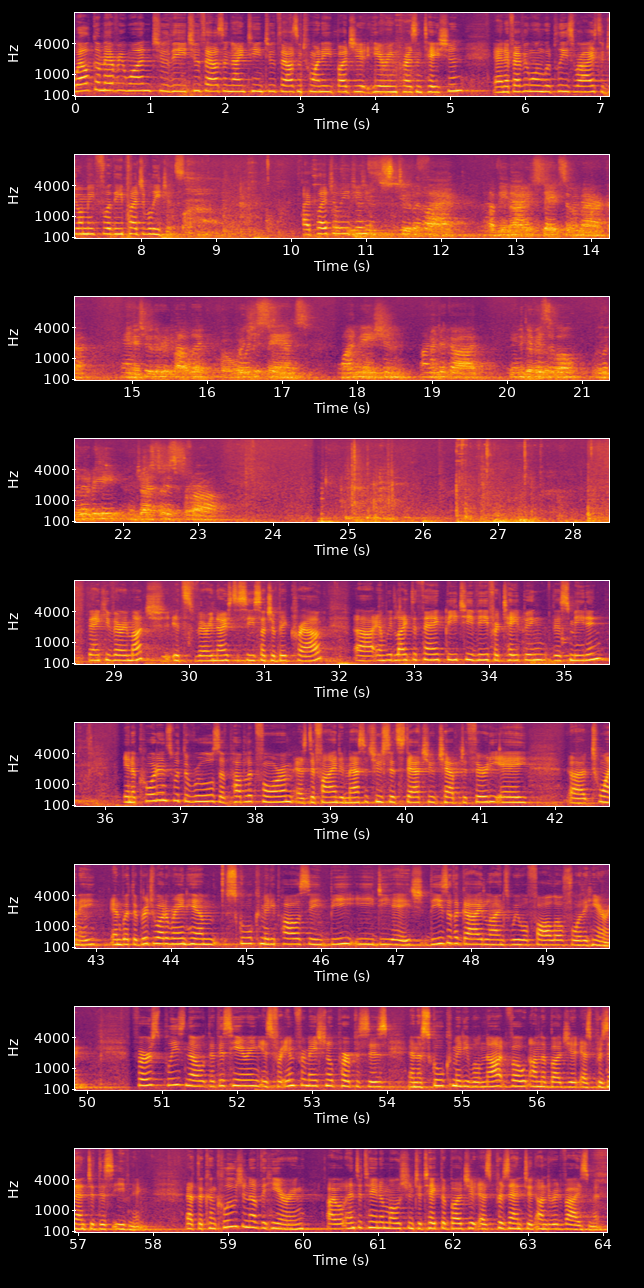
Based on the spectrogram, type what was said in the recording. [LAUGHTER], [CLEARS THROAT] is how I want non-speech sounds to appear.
Welcome, everyone, to the 2019-2020 budget hearing presentation. And if everyone would please rise to join me for the Pledge of Allegiance. I pledge allegiance to the flag of the United States of America and to the republic for which it stands, one nation, under God, indivisible, with liberty and justice for all. Thank you very much. It's very nice to see such a big crowd. Uh, and we'd like to thank BTV for taping this meeting. In accordance with the rules of public forum as defined in Massachusetts Statute Chapter 30A uh, 20, and with the Bridgewater Raynham School Committee Policy BEDH, these are the guidelines we will follow for the hearing. First, please note that this hearing is for informational purposes and the school committee will not vote on the budget as presented this evening. At the conclusion of the hearing, I will entertain a motion to take the budget as presented under advisement.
